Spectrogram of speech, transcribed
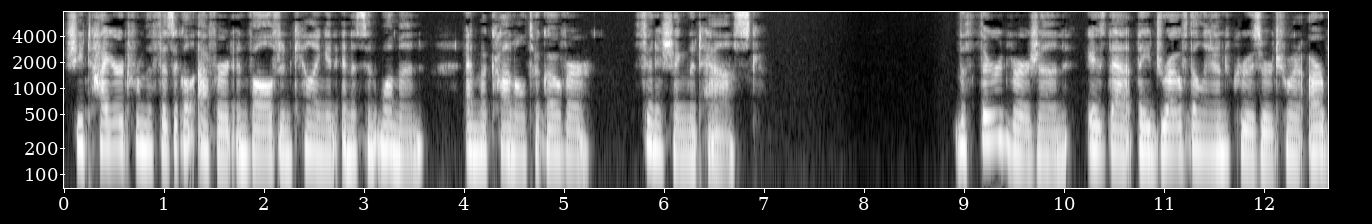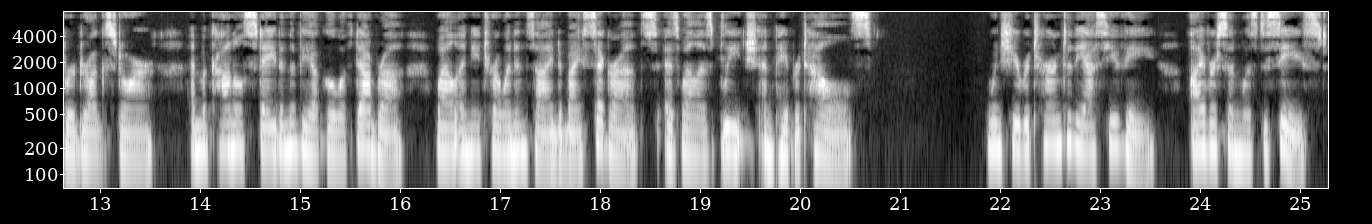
She tired from the physical effort involved in killing an innocent woman, and McConnell took over, finishing the task. The third version is that they drove the Land Cruiser to an Arbor drugstore, and McConnell stayed in the vehicle with Deborah while Anitra went inside to buy cigarettes as well as bleach and paper towels. When she returned to the SUV, Iverson was deceased.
